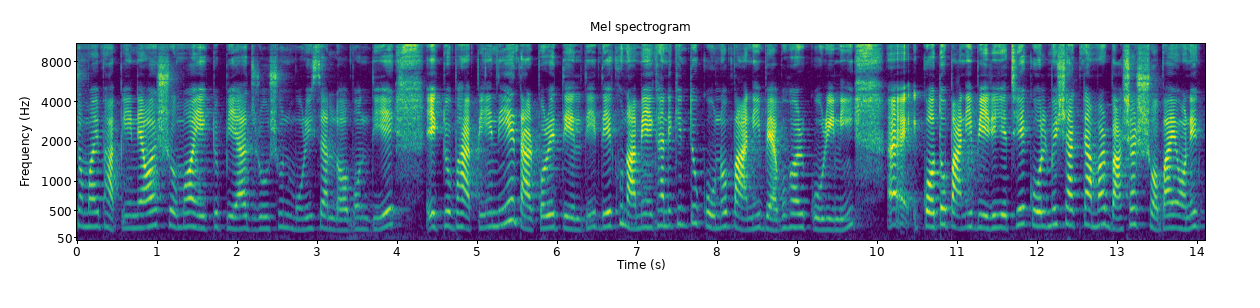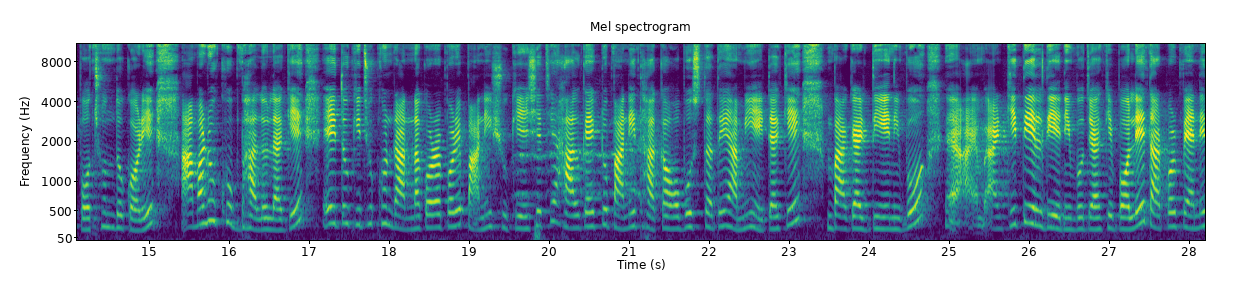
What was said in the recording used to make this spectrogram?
সময় ভাপিয়ে নেওয়ার সময় একটু পেঁয়াজ, রসুন, মরিচ আর লবণ দিয়ে একটু ভাপিয়ে নিয়ে তারপরে তেল দিই। দেখুন, আমি এখানে কিন্তু কোনো পানি ব্যবহার করিনি। কত পানি বেরিয়েছে। কলমি শাকটা আমার বাসার সবাই অনেক পছন্দ করে। আমারও খুব ভালো লাগে। এই তো কিছুক্ষণ রান্না করার পরে পানি শুকিয়ে এসেছে। হালকা একটু পানি থাকা অবস্থাতে আমি এটাকে বাগার দিয়ে নিব। আর কি তেল দিয়ে নিব, যাকে বলে। তারপর প্যানে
